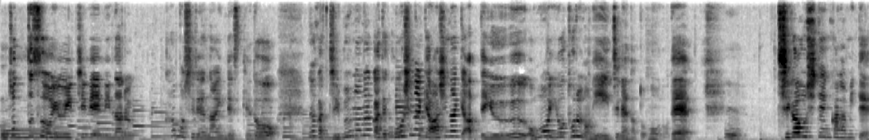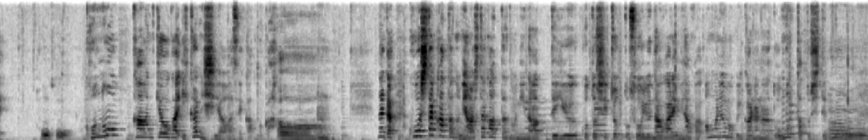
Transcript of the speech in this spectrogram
うんちょっとそういう1年になるかもしれないんですけどなんか自分の中でこうしなきゃああしなきゃっていう思いを取るのにいい1年だと思うのでうん。違う視点から見てほうほこの環境がいかに幸せかとか、うあー。うん、なんかこうしたかったのにああしたかったのになっていう今年ちょっとそういう流れになんかあんまりうまくいかないなと思ったとしても、うん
